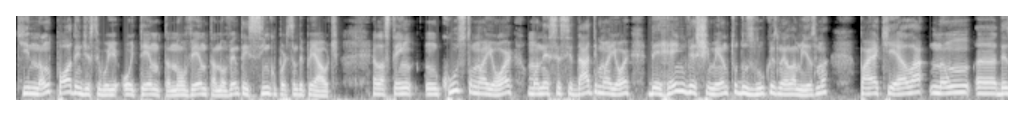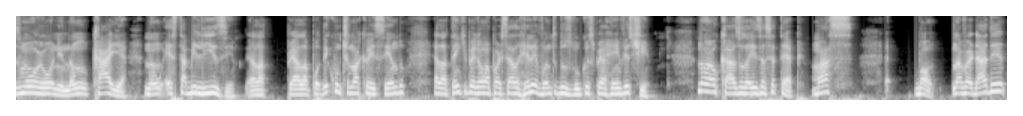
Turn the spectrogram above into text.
que não podem distribuir 80%, 90%, 95% de payout. Elas têm um custo maior, uma necessidade maior de reinvestimento dos lucros nela mesma, para que ela não uh, desmorone, não caia, não estabilize. Ela para ela poder continuar crescendo, ela tem que pegar uma parcela relevante dos lucros para reinvestir. Não é o caso da ISACETEP, mas, é, bom, na verdade,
